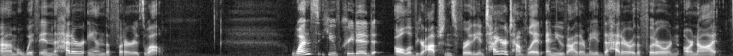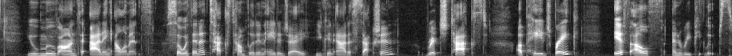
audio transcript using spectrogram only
um, within the header and the footer as well. Once you've created all of your options for the entire template and you've either made the header or the footer or, or not, you move on to adding elements. So within a text template in A to J, you can add a section, rich text, a page break, if else, and repeat loops.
